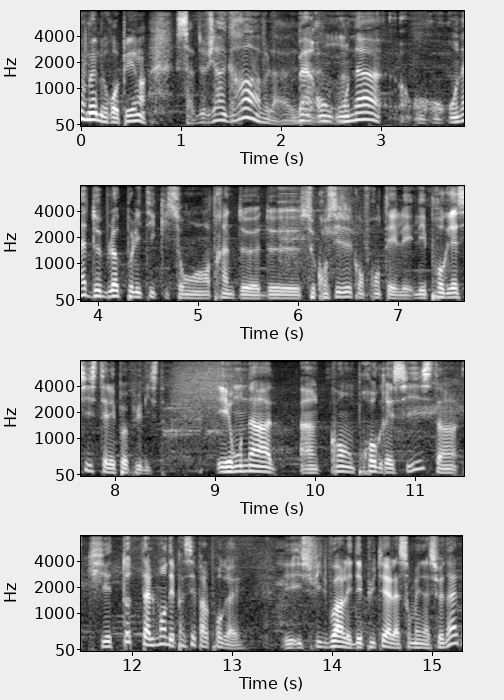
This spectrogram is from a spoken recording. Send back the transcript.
ou même européen. Ça devient grave là. Ben, on, on a, on, on a deux blocs politiques qui sont en train de, de se considérer, de confronter, les, les progressistes et les populistes. Et on a un camp progressiste hein, qui est totalement dépassé par le progrès. Il suffit de voir les députés à l'Assemblée nationale.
